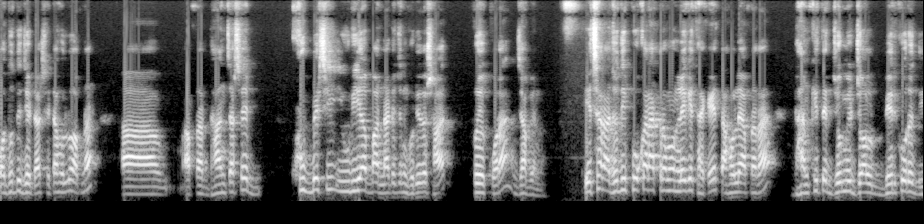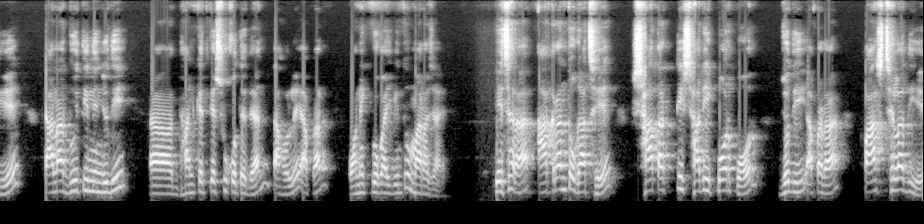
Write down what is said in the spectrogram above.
পদ্ধতি যেটা, সেটা হলো আপনার আপনার ধান চাষে খুব বেশি ইউরিয়া বা নাইট্রোজেন ঘটিত সার প্রয়োগ করা যাবে না। এছাড়া যদি পোকার আক্রমণ লেগে থাকে, তাহলে আপনারা ধান ক্ষেতের জমির জল বের করে দিয়ে টানা দুই তিন দিন যদি ধান ক্ষেতকে শুকোতে দেন, তাহলে আপনার অনেক পোকাই কিন্তু মারা যায়। এছাড়া আক্রান্ত গাছে সাত আটটি সারি পর পর যদি আপনারা পাশ ঠেলা দিয়ে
